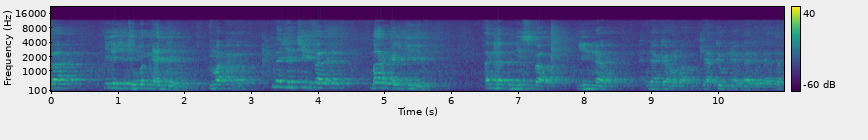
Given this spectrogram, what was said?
فإذا جات هما من عندهم مرحبا. ما جاتش فبارك اللي كيدير أما بالنسبة لنا حنا كهما كيعطيونا مال ولا هذا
